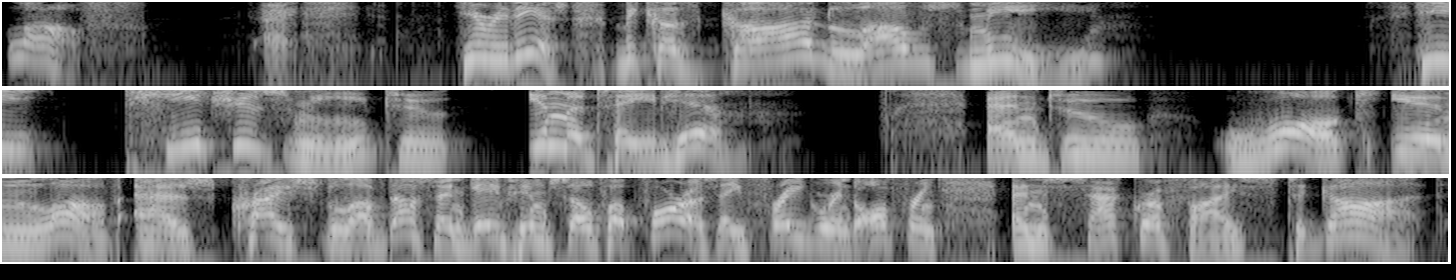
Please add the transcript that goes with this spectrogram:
love. Eh, here it is. Because God loves me, He teaches me to imitate Him and to walk in love as Christ loved us and gave himself up for us, a fragrant offering and sacrifice to God.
